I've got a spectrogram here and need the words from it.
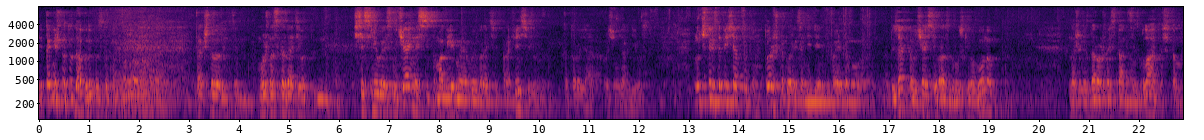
Я конечно, туда буду поступать. Так что, можно сказать, вот счастливые случайности помогли мне выбрать профессию, которой я очень гордился. Ну, 450 это тоже, как говорится, не деньги, поэтому обязательно участие в разгрузке вагонов на железнодорожной станции Благо, же там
